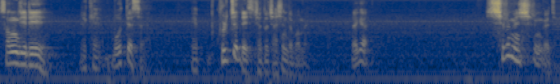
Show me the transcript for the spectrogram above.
성질이 이렇게 못 됐어요. 굴절돼 있어요. 저도 자신도 보면. 그러니까 싫으면 싫은 거죠.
